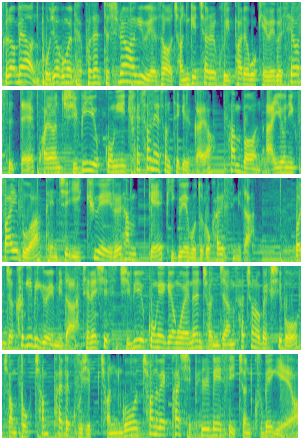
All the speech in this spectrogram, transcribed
그러면 보조금을 100% 수령하기 위해서 전기차를 구입하려고 계획을 세웠을 때 과연 GB60이 최선의 선택일까요? 한번 아이오닉 5와 벤츠 EQA를 함께 비교해 보도록 하겠습니다. 먼저 크기 비교입니다. 제네시스 GB60의 경우에는 전장 4515, 전폭 1890, 전고 1580, 휠베이스 2900이에요.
